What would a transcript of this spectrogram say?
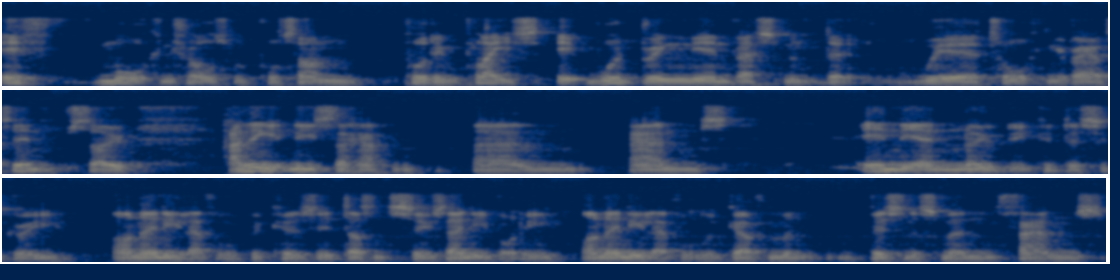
if more controls were put on, put in place, it would bring the investment that we're talking about in. So I think it needs to happen. Um, and in the end, nobody could disagree on any level because it doesn't suit anybody on any level the government, businessmen, fans,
